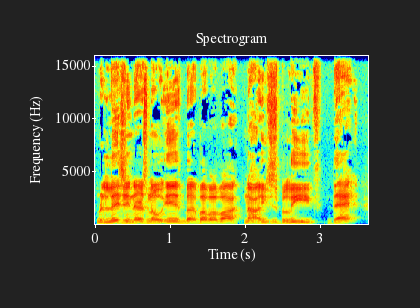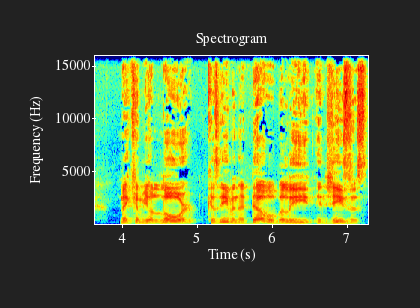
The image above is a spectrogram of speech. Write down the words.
religion. There's no ends, blah, blah, blah, blah. No, you just believe that. Make him your Lord. Because even the devil believe in Jesus,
